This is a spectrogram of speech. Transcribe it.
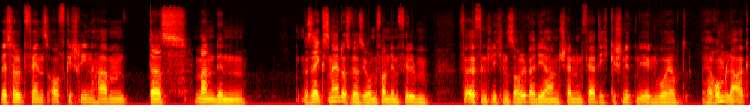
weshalb Fans aufgeschrien haben, dass man den Zack Snyders Version von dem Film veröffentlichen soll, weil die ja anscheinend fertig geschnitten irgendwo her herumlag.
